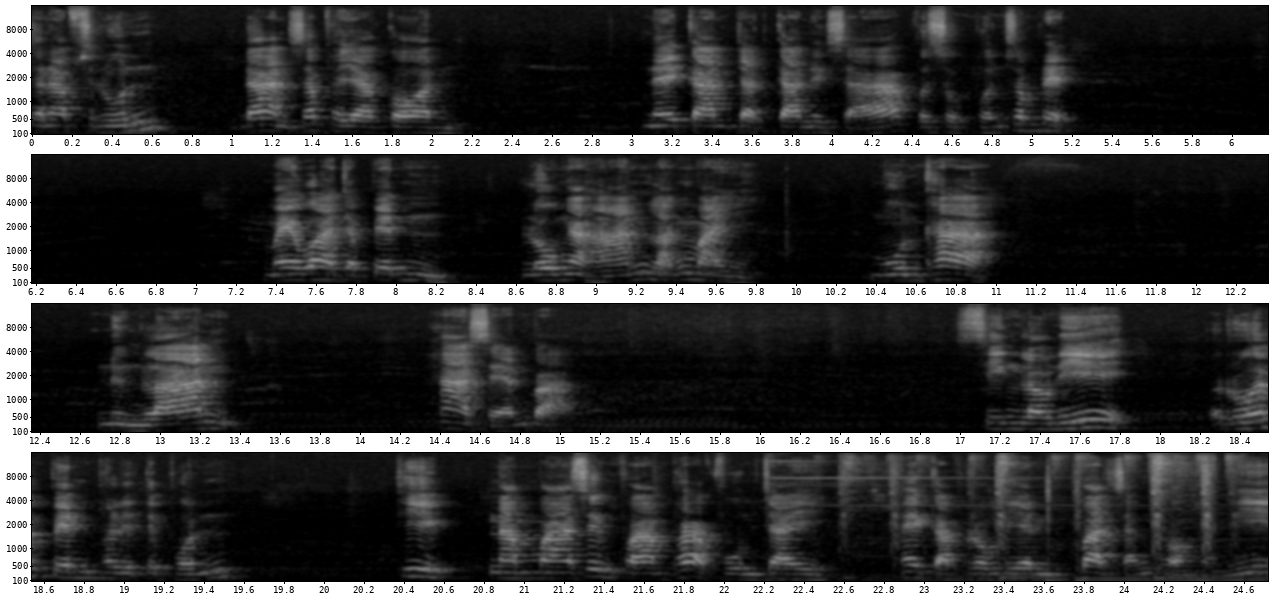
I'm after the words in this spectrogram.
สนับสนุนด้านทรัพยากร ในการจัดการศึกษาประสบผลสำเร็จ ไม่ว่าจะเป็นโรงอาหารหลังใหม่ มูลค่า1ล้าน5แสนบาท สิ่งเหล่านี้ล้วนเป็นผลิตผล ที่นำมาซึ่งความภาคภูมิใจให้กับโรงเรียนบ้านสังทองแห่งนี้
